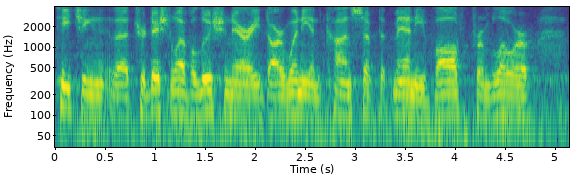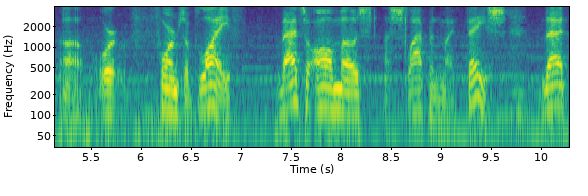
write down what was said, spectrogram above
Teaching the traditional evolutionary Darwinian concept that man evolved from lower uh, or forms of life, that's almost a slap in my face. That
